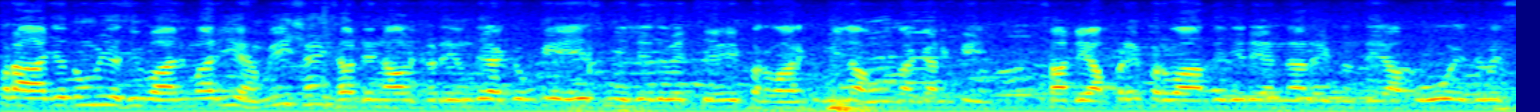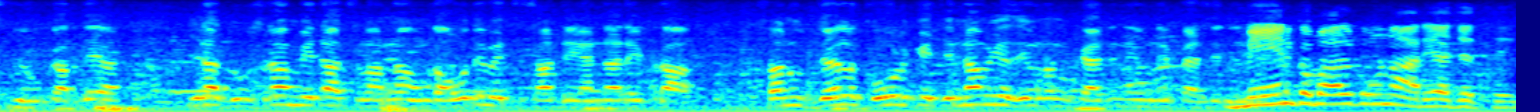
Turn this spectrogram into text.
ਭਰਾ ਜਦੋਂ ਵੀ ਅਸੀਂ ਆਵਾਜ਼ ਮਾਰੀਏ ਹਮੇਸ਼ਾ ਹੀ ਸਾਡੇ ਨਾਲ ਖੜੇ ਹੁੰਦੇ ਆ ਕਿਉਂਕਿ ਇਸ ਮੇਲੇ ਦੇ ਵਿੱਚ ਇਹ ਪਰਿਵਾਰਕ ਮੇਲਾ ਹੋਣ ਦਾ ਕਰਕੇ ਸਾਡੇ ਆਪਣੇ ਪਰਿਵਾਰ ਦੇ ਜਿਹੜੇ ਐਨ ਆਰ ਆਈ ਬੰਦੇ ਆ ਉਹ ਇਹਦੇ ਵਿੱਚ ਸਹਿਯੋਗ ਕਰਦੇ ਆ। ਜਿਹੜਾ ਦੂਸਰਾ ਮੇਲਾ ਸਾਲਾਨਾ ਹੁੰਦਾ ਉਹਦੇ ਵਿੱਚ ਸਾਡੇ ਐਨ ਆਰ ਆਈ ਭਰਾ ਸਾਨੂੰ ਦਿਲ ਖੋਲ ਕੇ ਜਿੰਨਾ ਵੀ ਅਸੀਂ ਉਹਨਾਂ ਨੂੰ ਕਹਿ ਦਿੰਦੇ ਉਹਨੇ ਪੈਸੇ ਦਿੰਦੇ ਮੇਨ ਕਬਾਲ ਕੌਣ ਆ ਰਿਹਾ ਜਿੱਥੇ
